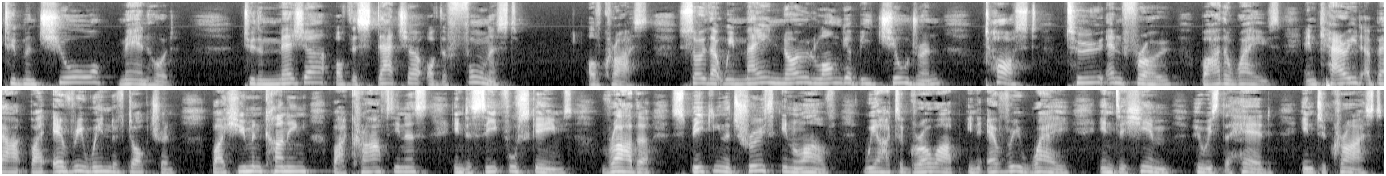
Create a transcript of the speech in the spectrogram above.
to mature manhood, to the measure of the stature of the fullness of Christ, so that we may no longer be children tossed to and fro by the waves and carried about by every wind of doctrine, by human cunning, by craftiness, in deceitful schemes. Rather, speaking the truth in love, we are to grow up in every way into Him who is the head, into Christ,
